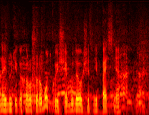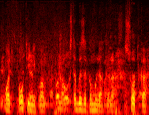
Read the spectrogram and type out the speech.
Найду тільки хорошу роботку і ще буде взагалі тоді песня. От, полтинник вам, пожалуйста, без акумулятора. Сотка.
